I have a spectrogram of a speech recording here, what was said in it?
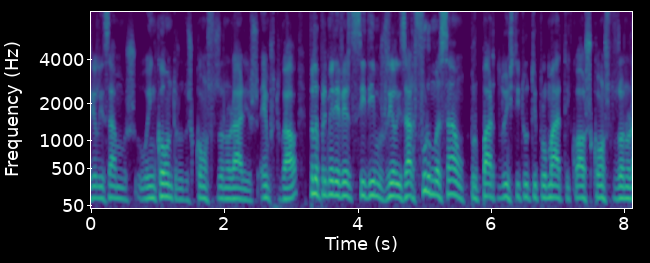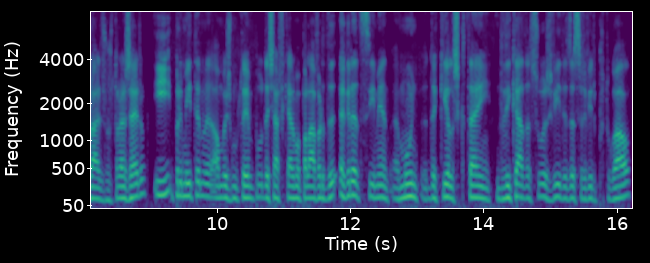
realizamos o encontro dos cônsulos honorários em Portugal, pela primeira vez decidimos realizar formação por parte do Instituto Diplomático aos cônsulos honorários no estrangeiro e permita-me ao mesmo tempo deixar ficar uma palavra de agradecimento a muitos daqueles que têm dedicado as suas vidas a servir Portugal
